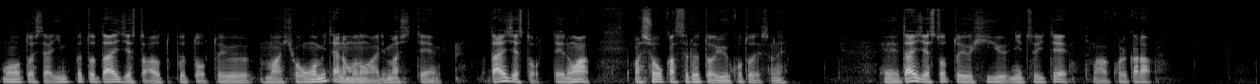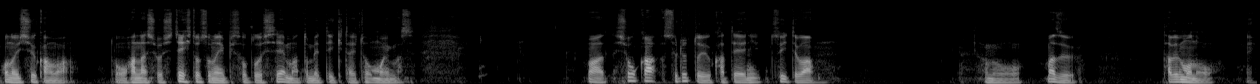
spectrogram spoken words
ものとしてはインプットダイジェストアウトプットという、まあ、標語みたいなものがありましてダイジェストっていうのは、まあ、消化するということですよね。えー、ダイジェストという比喩について、まあ、これからこの1週間はお話をして一つのエピソードとしてまとめていきたいと思います。まあ消化するという過程についてはあのまず食べ物を、ね、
